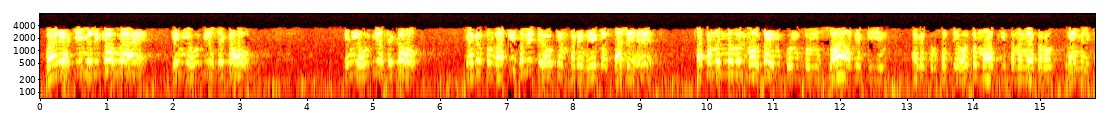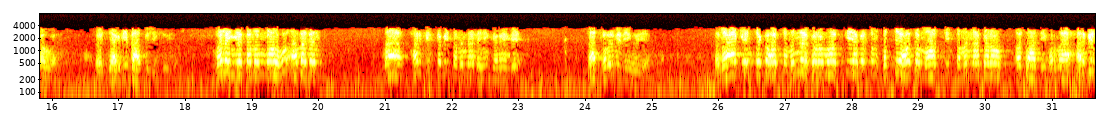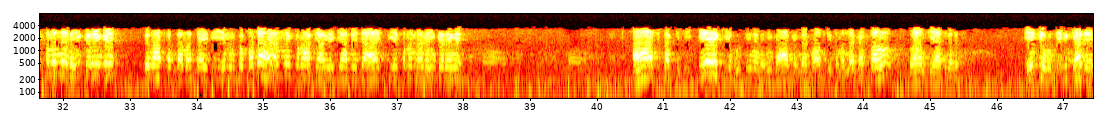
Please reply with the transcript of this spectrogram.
قرآن حکیم میں لکھا ہوا ہے ان یہودیوں سے کہو۔ ان یہودیوں سے کہو کہ اگر تم واقعی سمجھتے ہو کہ ہم بڑے نیک اور سادے ہیں فتمن موتا ان کن تم سواد اگر تم سچے ہو تو موت کی تمنا کرو۔ قرآن میں لکھا ہوا ہے۔ تو اس سے اگلی بات بھی لکھی ہوئی ہے۔ بولے یہ تمنا ہو ابدن ہر چیز کبھی تمنا نہیں کریں گے۔ ساتھ خبر بھی دی ہوئی ہے۔ فرمایا کہ ان سے کہو، تمنا کرو موت کی، اگر تم سچے ہو تو موت کی تمنا کرو۔ اور ساتھ ہی فرمایا ہر کس تمنا نہیں کریں گے۔ دماغ سب مت چاہیے ان کو پتا ہے، ہم نے کما کے آگے کیا بیچا ہے، اس لیے تمنا نہیں کریں گے۔ آج تک کسی ایک یہودی نے نہیں کہا کہ میں موت کی تمنا کرتا ہوں، قرآن کی یاد غلط ہے۔ ایک یہودی بھی کہہ دے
